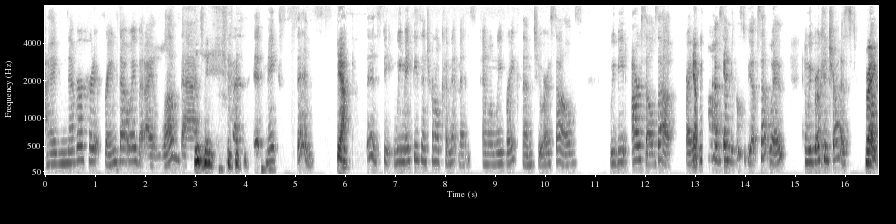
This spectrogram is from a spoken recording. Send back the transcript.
i've never heard it framed that way but i love that because it makes sense. Yeah. Sense. We make these internal commitments and when we break them to ourselves we beat ourselves up right? Yep. we don't have somebody else to be upset with and we broken trust right.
